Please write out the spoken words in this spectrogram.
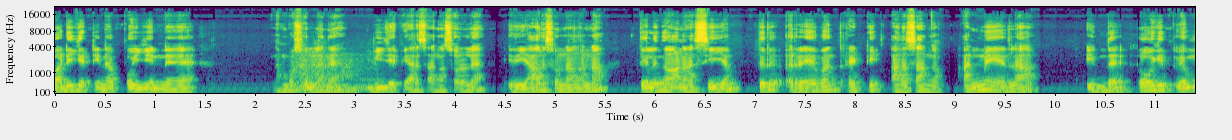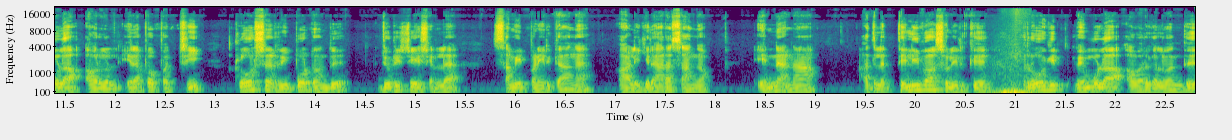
வடிகட்டின பொய்ன்னு நம்ம சொல்லுங்க. பிஜேபி அரசாங்கம் சொல்லலை. இது யார் சொன்னாங்கன்னா தெலுங்கானா சிஎம் திரு ரேவந்த் ரெட்டி அரசாங்கம். அண்மையில் இந்த ரோஹித் வெமுலா அவர்கள் இறப்பை பற்றி க்ளோஷர் ரிப்போர்ட் வந்து ஜுடிஷியேஷனில் சப்மிட் பண்ணியிருக்காங்க. ஆளுகிற அரசாங்கம் என்னன்னா அதில் தெளிவாக சொல்லியிருக்கு. ரோஹித் வெமுலா அவர்கள் வந்து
